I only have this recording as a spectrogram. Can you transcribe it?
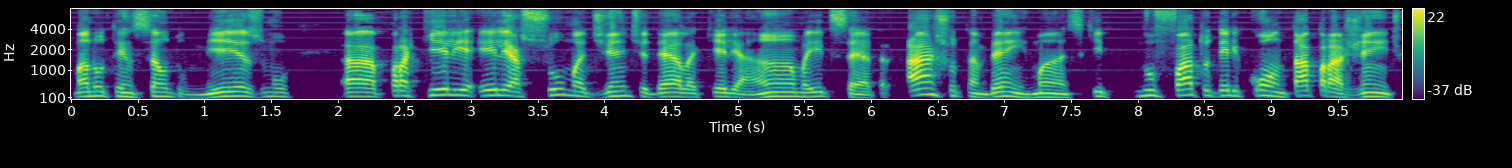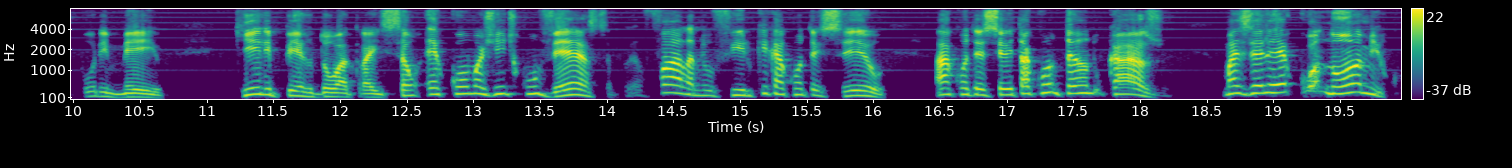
manutenção do mesmo, ah, para que ele, ele assuma diante dela que ele a ama, etc. Acho também, irmãs, que no fato dele contar para a gente por e-mail que ele perdoa a traição, é como a gente conversa. Fala, meu filho, o que, que aconteceu? Ah, aconteceu, e está contando o caso. Mas ele é econômico.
